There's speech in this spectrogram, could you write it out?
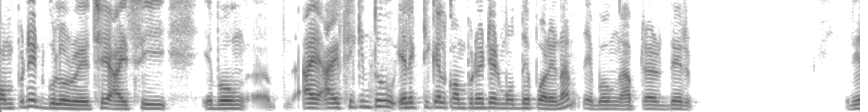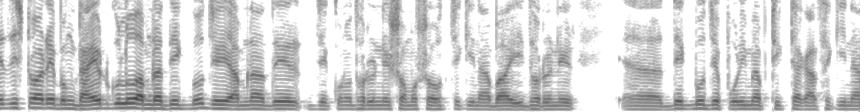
কম্পোনেন্টগুলো রয়েছে আইসি এবং আইসি কিন্তু ইলেকট্রিক্যাল কম্পোনেন্টের মধ্যে পড়ে না এবং আপনাদের রেজিস্টর এবং ডায়োডগুলো আমরা দেখব যে আপনাদের যে কোনো ধরনের সমস্যা হচ্ছে কি না বা এই ধরনের দেখব যে পরিমাপ ঠিকঠাক আছে কিনা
